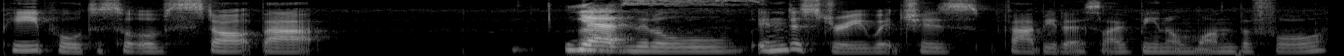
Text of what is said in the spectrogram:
people to sort of start that yes. little industry, which is fabulous. I've been on one before.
